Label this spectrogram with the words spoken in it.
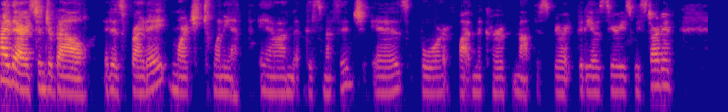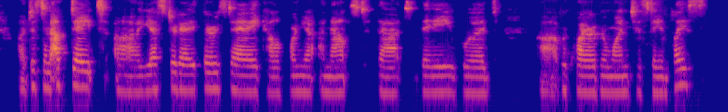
Hi there, it's Ginger Bell. It is Friday, March 20th, and this message is for Flatten the Curve, Not the Spirit video series we started. Uh, just an update. Uh, yesterday, Thursday, California announced that they would uh, require everyone to stay in place,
